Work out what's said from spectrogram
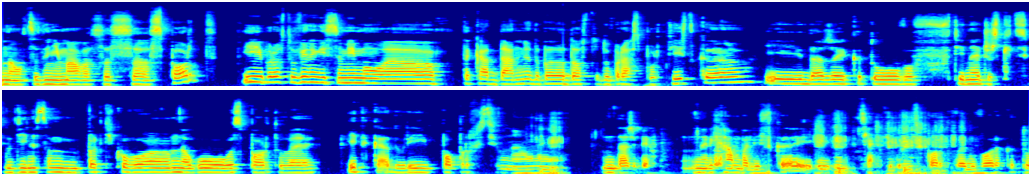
много се занимава с спорт. И просто винаги съм имала така данни да бъда доста добра спортистка и даже като в тинейджърските си години съм практикувала много спортове и така дори по-професионално. Даже бях нали, хамбалистка и, и всякакви други спортове говоря като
